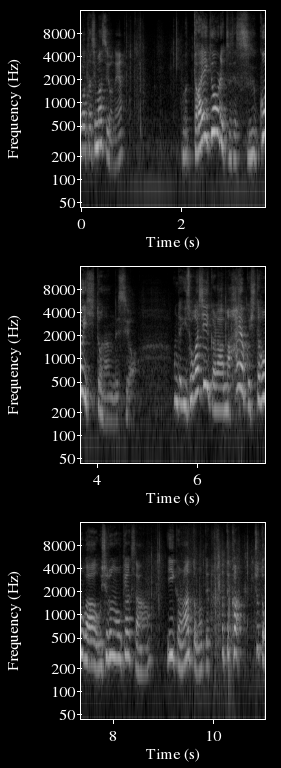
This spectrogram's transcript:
渡しますよね大行列ですごい人なんですよほんで忙しいから、まあ、早くした方が後ろのお客さんいいかなと思って。だってかちょっと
